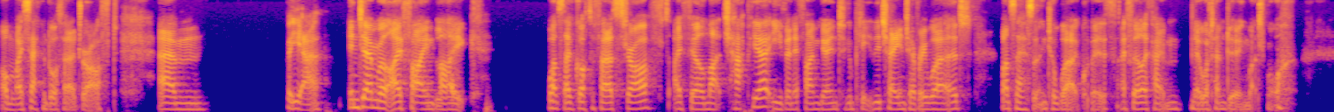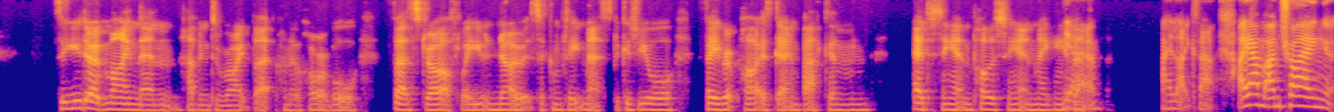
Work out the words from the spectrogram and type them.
on my second or third draft. Um, but yeah, in general, I find like once I've got a first draft, I feel much happier, even if I'm going to completely change every word. Once I have something to work with, I feel like I know what I'm doing much more. So you don't mind then having to write that kind of horrible first draft where you know it's a complete mess because your favorite part is going back and editing it and polishing it and making it yeah, better. I like that. I am I'm trying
